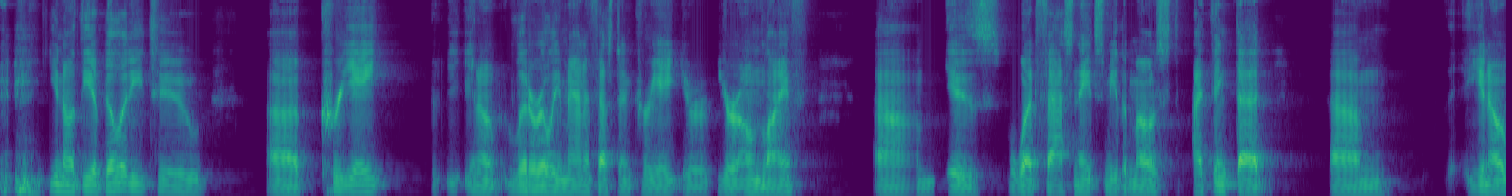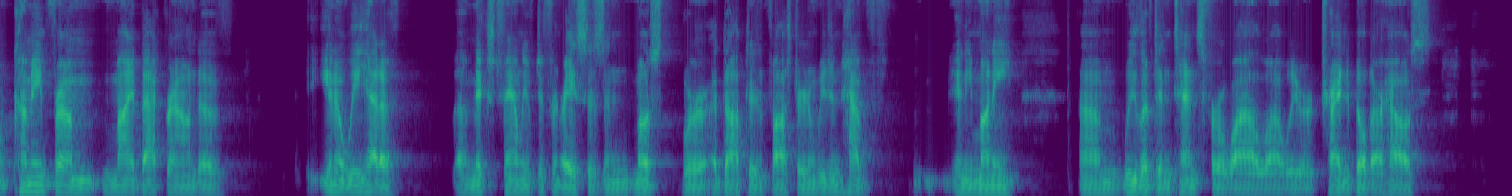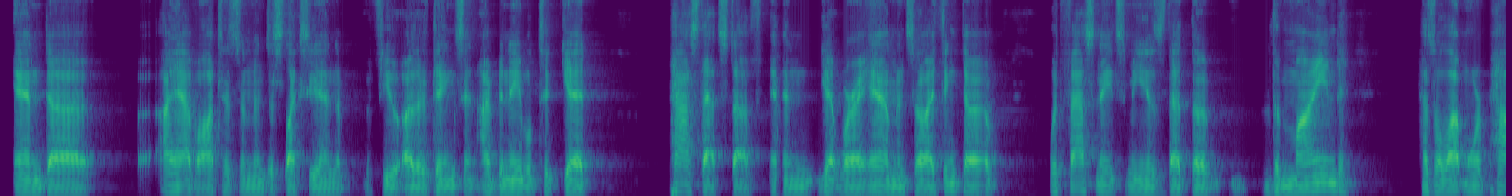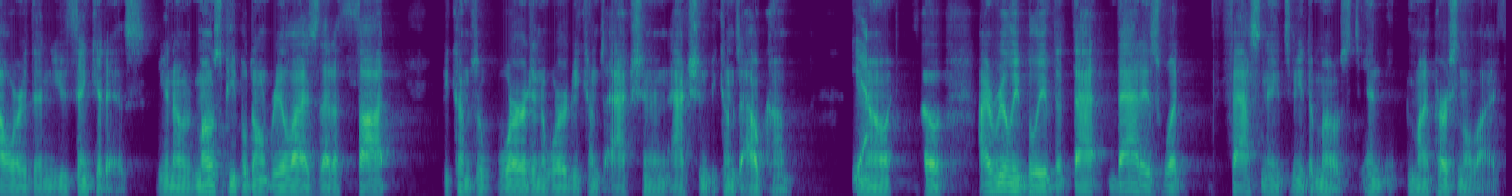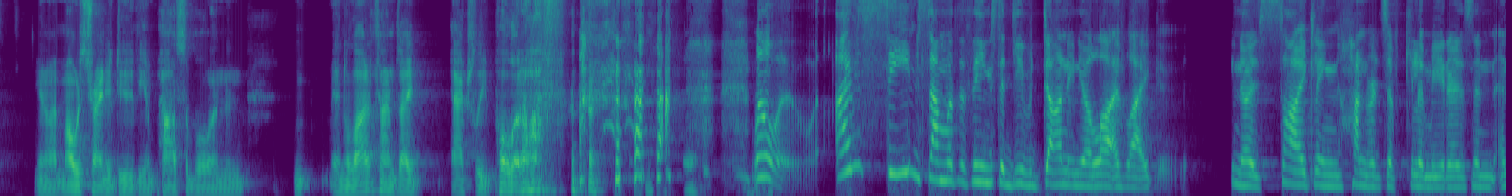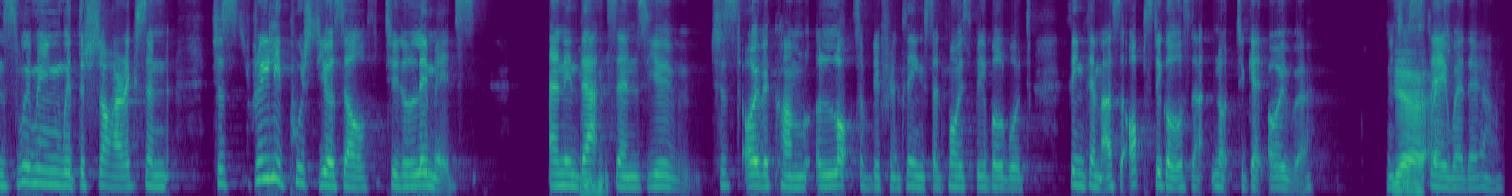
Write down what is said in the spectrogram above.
you know the ability to uh, create, you know, literally manifest and create your your own life um, is what fascinates me the most. I think that um, you know, coming from my background of, you know, we had a, a mixed family of different races, and most were adopted and fostered, and we didn't have any money. Um, we lived in tents for a while while we were trying to build our house, and uh, I have autism and dyslexia and a, a few other things, and I've been able to get past that stuff and get where I am. And so I think that what fascinates me is that the the mind has a lot more power than you think it is. You know, most people don't realize that a thought becomes a word and a word becomes action and action becomes outcome. Yeah. You know, so I really believe that that that is what fascinates me the most in my personal life. You know, I'm always trying to do the impossible and and a lot of times I actually pull it off. well, I've seen some of the things that you've done in your life like you know, cycling hundreds of kilometers and, and swimming with the sharks and just really pushed yourself to the limits. And in that mm-hmm. sense, you've just overcome lots of different things that most people would think them as obstacles that not to get over and yeah, stay I, where they are.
